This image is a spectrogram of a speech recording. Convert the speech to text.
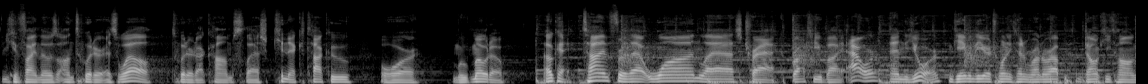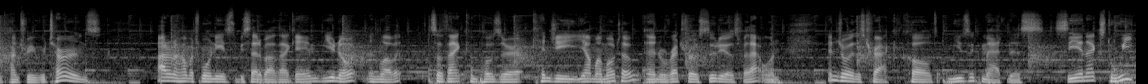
You can find those on Twitter as well, twitter.com slash kinectaku or movemoto. Okay, time for that one last track, brought to you by our and your Game of the Year 2010 runner-up, Donkey Kong Country Returns. I don't know how much more needs to be said about that game. You know it and love it. So thank composer Kenji Yamamoto and Retro Studios for that one. Enjoy this track called Music Madness. See you next week.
